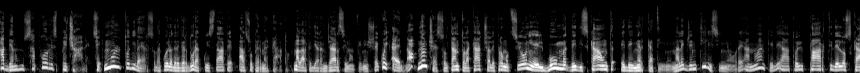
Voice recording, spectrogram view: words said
abbiano un sapore speciale, sì, molto diverso da quello delle verdure acquistate al supermercato. Ma l'arte di arrangiarsi non finisce qui. Eh no, non c'è soltanto la caccia alle promozioni e il boom dei discount e dei mercatini, ma le gentili signore hanno anche ideato il party dello scambio,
